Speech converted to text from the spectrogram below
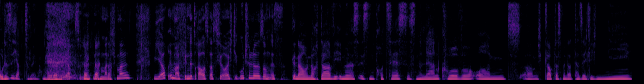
Oder sich abzulenken. Oder sich abzulenken. Manchmal, wie auch immer, findet raus, was für euch die gute Lösung ist. Genau, noch da wie immer, es ist ein Prozess, es ist eine Lernkurve und ähm, ich glaube, dass man da tatsächlich nie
